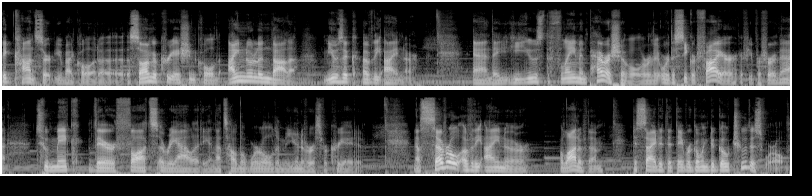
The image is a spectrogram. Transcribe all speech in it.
big concert, you might call it, a, a song of creation called Ainulindalë, Music of the Ainur. And they, he used the flame imperishable, or the, or the secret fire, if you prefer that, to make their thoughts a reality. And that's how the world and the universe were created. Now, several of the Ainur, a lot of them, decided that they were going to go to this world.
